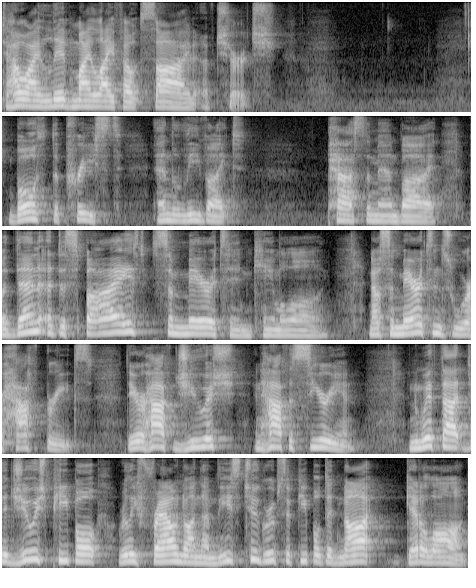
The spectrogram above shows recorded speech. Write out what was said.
to how I live my life outside of church. Both the priest and the Levite passed the man by, but then a despised Samaritan came along. Now, Samaritans were half breeds, they were half Jewish and half Assyrian. And with that, the Jewish people really frowned on them. These two groups of people did not get along.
